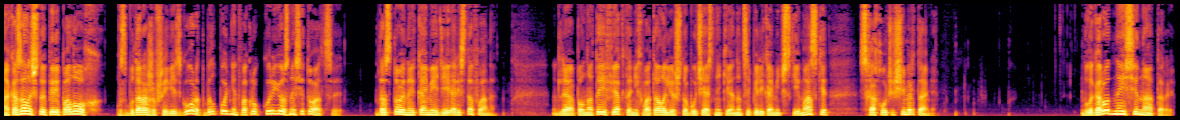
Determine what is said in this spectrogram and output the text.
Оказалось, что переполох взбудораживший весь город, был поднят вокруг курьезной ситуации, достойной комедии Аристофана. Для полноты эффекта не хватало лишь, чтобы участники нацепили комические маски с хохочущими ртами. Благородные сенаторы,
